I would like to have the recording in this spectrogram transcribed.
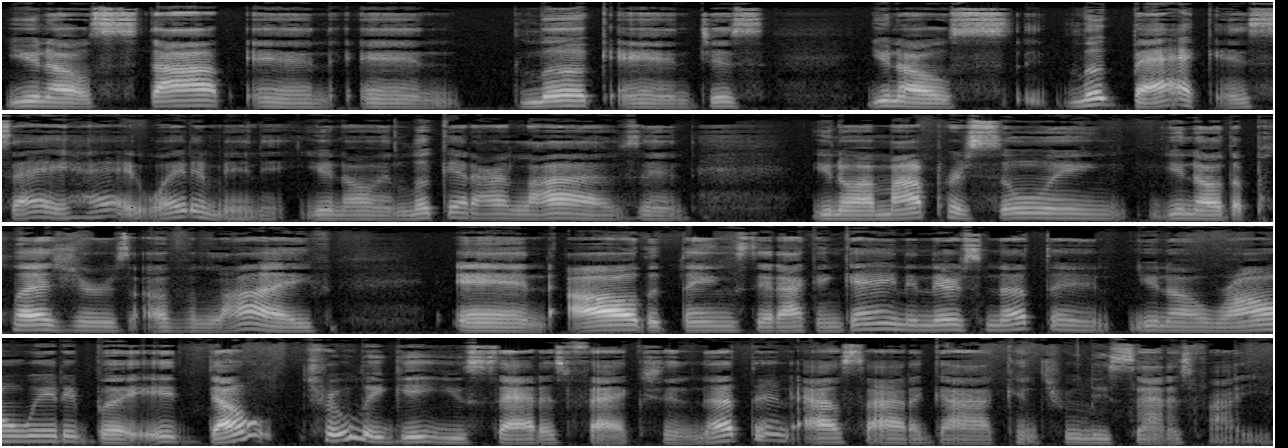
you know, stop and and look and just you know, look back and say, hey, wait a minute, you know, and look at our lives and, you know, am I pursuing, you know, the pleasures of life and all the things that I can gain? And there's nothing, you know, wrong with it, but it don't truly give you satisfaction. Nothing outside of God can truly satisfy you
